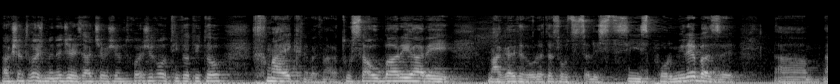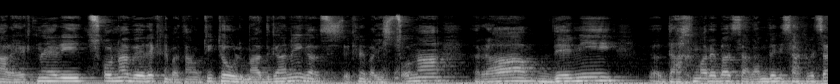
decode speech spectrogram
მაგ შემთხვევაში მენეჯერის არჩევის შემთხვევაში ხო თითო თითო ხმა ექნებათ მაგრამ თუ საუბარი არის მაგალითად 2020 წლის სიის ფორმირებაზე არა ერთნაირი წონა ვერ ექნებათ ანუ თითოეული მათგანი ექნება ის წონა რა დენი დახმარებაც რამდენი საქმეცა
